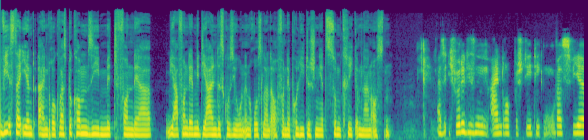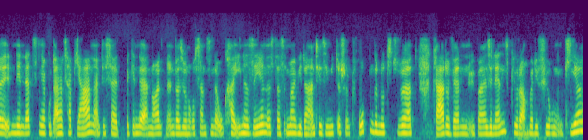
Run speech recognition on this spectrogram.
Wie ist da Ihr Eindruck? Was bekommen Sie mit von der ja, von der medialen Diskussion in Russland, auch von der politischen jetzt zum Krieg im Nahen Osten? Also ich würde diesen Eindruck bestätigen. Was wir in den letzten ja gut anderthalb Jahren, eigentlich seit Beginn der erneuten Invasion Russlands in der Ukraine sehen, ist, dass immer wieder antisemitische Tropen genutzt wird, gerade wenn über Zelensky oder auch über die Führung in Kiew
